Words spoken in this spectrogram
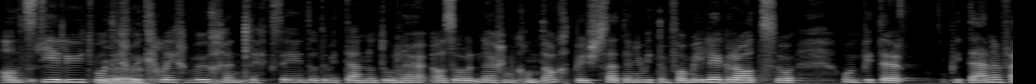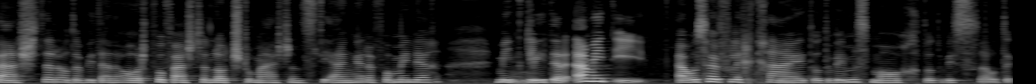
als die Leute, die dich wirklich wöchentlich sehen oder mit denen du nä also im Kontakt bist. Das hat ja nicht mit dem Familiengrad so. Und bei, den, bei diesen Festen oder bei dieser Art von Festen lädst du meistens die engeren Familienmitglieder auch mit ein. Auch aus Höflichkeit oder wie man es macht oder wie es halt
